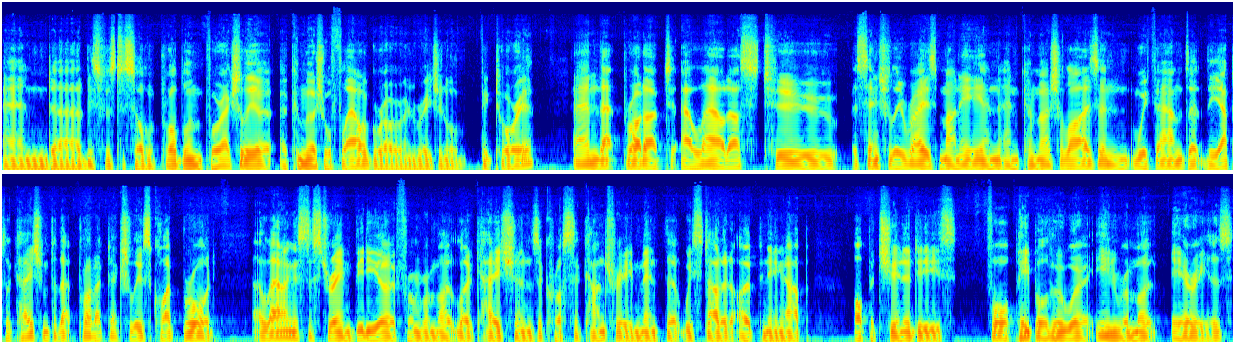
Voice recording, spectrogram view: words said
And uh, this was to solve a problem for actually a, a, commercial flower grower in regional Victoria. And that product allowed us to essentially raise money and, and commercialize. And we found that the application for that product actually is quite broad. Allowing us to stream video from remote locations across the country meant that we started opening up opportunities for people who were in remote areas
